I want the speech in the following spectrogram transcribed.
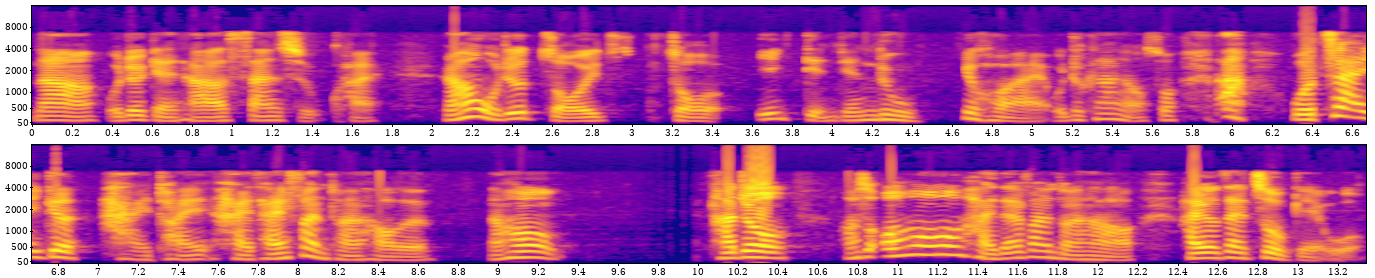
那我就给他三十五块，然后我就走一走一点点路。一回来，我就跟他讲说啊，我在一个海苔海苔饭团好了，然后他就他说哦，海苔饭团好，他又再做给我，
